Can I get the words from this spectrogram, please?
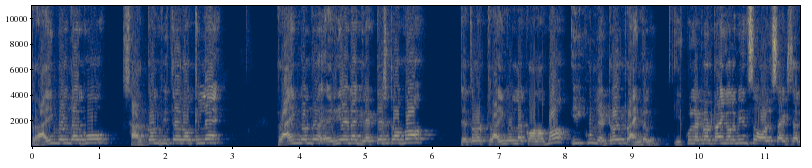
ট্রায়াঙ্গলটাকু সার্কল ভিতরে রখিলে ট্রায়াঙ্গলর এরিয়াটা গ্রেটেস্ট হব। যেতবে ট্রায়াঙ্গলটা কণ হব? Equilateral triangle equilateral triangle means all sides are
